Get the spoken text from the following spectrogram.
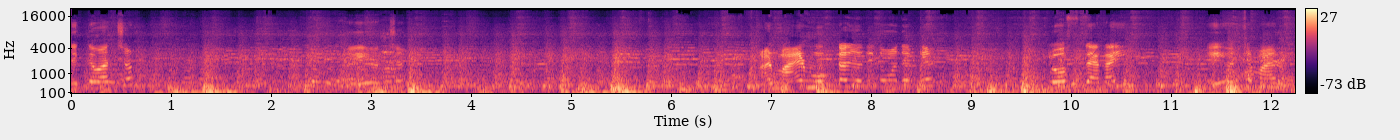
দেখতে পাচ্ছ? এই হচ্ছে। আর মায়ের মুখটা যদি দেখাই এই হচ্ছে মায়ের মুখ।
